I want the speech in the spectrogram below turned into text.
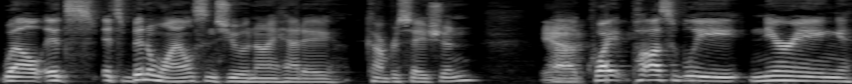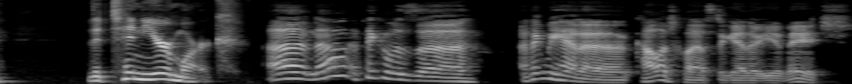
Well, it's it's been a while since you and I had a conversation. Yeah. Uh, quite possibly nearing the 10 year mark. Uh, no, I think it was. Uh, I think we had a college class together at U of H.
